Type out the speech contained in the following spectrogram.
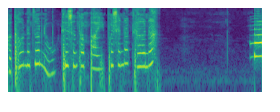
ขอโทษนะเจ้าหนูที่ฉันทำไป เพราะฉันรักเธอนะไม่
